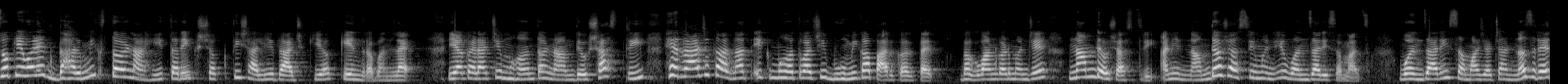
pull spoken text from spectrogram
जो केवळ एक धार्मिक स्थळ नाही तर एक शक्तिशाली राजकीय केंद्र बनलाय. या गडाचे महंत नामदेव शास्त्री हे राजकारणात एक महत्वाची भूमिका पार करतायत. भगवानगड म्हणजे नामदेव शास्त्री आणि नामदेव शास्त्री म्हणजे वंजारी समाज. वंजारी समाजाच्या नजरेत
